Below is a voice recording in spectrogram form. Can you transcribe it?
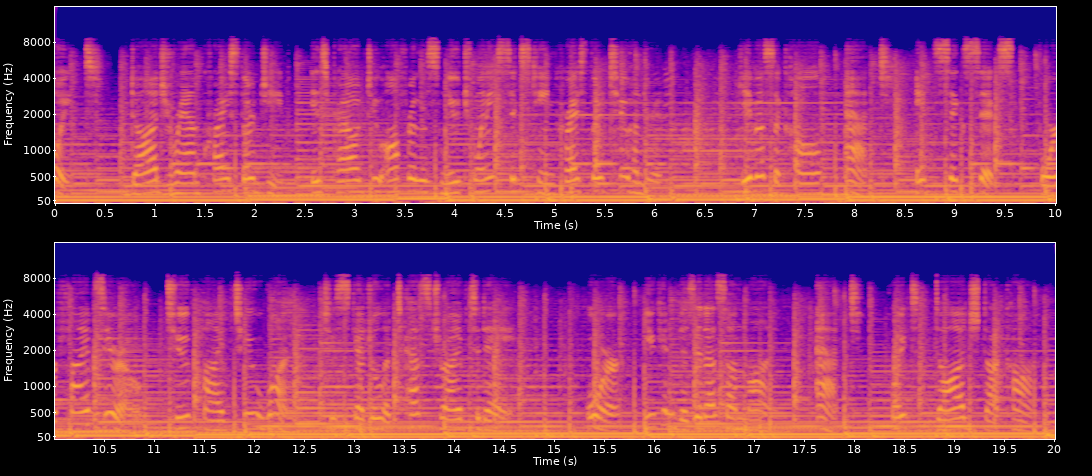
Hoyte, Dodge Ram Chrysler Jeep is proud to offer this new 2016 Chrysler 200. Give us a call at 866-450-2521 to schedule a test drive today. Or you can visit us online at hoytedodge.com.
